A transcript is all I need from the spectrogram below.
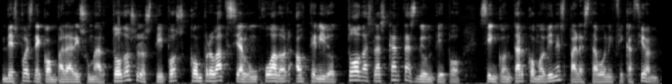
Después de comparar y sumar todos los tipos, comprobad si algún jugador ha obtenido todas las cartas de un tipo, sin contar comodines para esta bonificación.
